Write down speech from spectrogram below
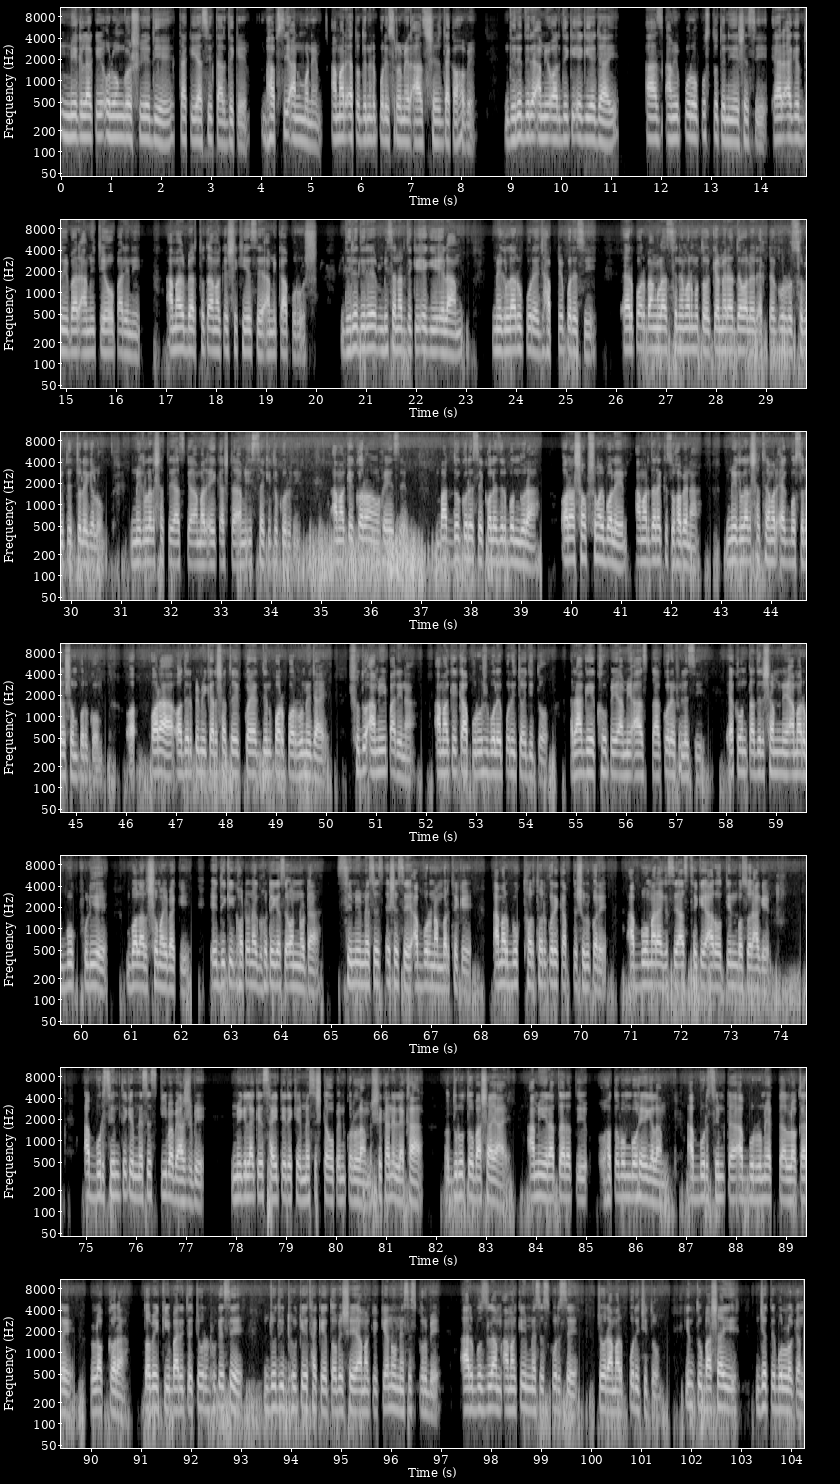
মেঘলাকে উলঙ্গ শুয়ে দিয়ে তাকিয়ে আছি তার দিকে। ভাবছি আনমনে, আমার এতদিনের পরিশ্রমের আজ শেষ দেখা হবে। ধীরে ধীরে আমি ওর দিকে এগিয়ে যাই। আজ আমি পুরো প্রস্তুতি নিয়ে এসেছি। এর আগে দুইবার আমি চেয়েও পারিনি। আমার ব্যর্থতা আমাকে শিখিয়েছে আমি কাপুরুষ। ধীরে ধীরে বিছানার দিকে এগিয়ে এলাম। মেঘলার উপরে ঝাপটে পড়েছি। এরপর বাংলা সিনেমার মতো ক্যামেরা দেওয়ালের একটা গরুর ছবিতে চলে গেল। মেঘলার সাথে আজকে আমার এই কাজটা আমি ইচ্ছাকৃত করিনি। আমাকে করানো হয়েছে। বাধ্য করেছে কলেজের বন্ধুরা। ওরা সব সময় বলে, আমার দ্বারা কিছু হবে না। মেঘলার সাথে আমার এক বছরের সম্পর্ক। ওরা ওদের প্রেমিকার সাথে কয়েকদিন পর পর রুমে যায়। শুধু আমিই পারি না, আমাকে কাপুরুষ বলে পরিচয় দিত। রাগে ক্ষোভে আমি আজ তা করে ফেলেছি। এখন তাদের সামনে আমার বুক ফুলিয়ে বলার সময় বাকি। এদিকে ঘটনা ঘটে গেছে অন্যটা। সিমে মেসেজ এসেছে আব্বুর নাম্বার থেকে। আমার বুক থরথর করে কাঁপতে শুরু করে। আব্বু মারা গেছে আজ থেকে আরও তিন বছর আগে। আব্বুর সিম থেকে মেসেজ কীভাবে আসবে? মেঘলাকে সাইটে রেখে মেসেজটা ওপেন করলাম। সেখানে লেখা, দ্রুত বাসায় আয়। রাতারাতি হতবম্ব হয়ে গেলাম। আব্বুর সিমটা আব্বুর রুমে একটা লকারে লক করা। তবে কি বাড়িতে চোর ঢুকেছে? যদি ঢুকে থাকে, তবে সে আমাকে কেন মেসেজ করবে? আর বুঝলাম আমাকেই মেসেজ করছে, চোর আমার পরিচিত। কিন্তু বাসায় যেতে বলল কেন?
